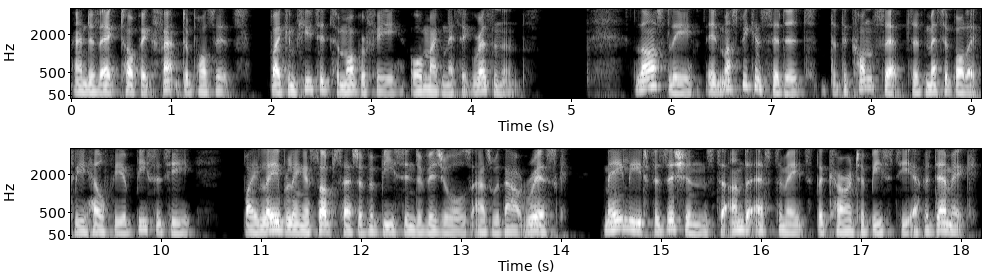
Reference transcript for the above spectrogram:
and of ectopic fat deposits by computed tomography or magnetic resonance. Lastly, it must be considered that the concept of metabolically healthy obesity, by labeling a subset of obese individuals as without risk, may lead physicians to underestimate the current obesity epidemic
